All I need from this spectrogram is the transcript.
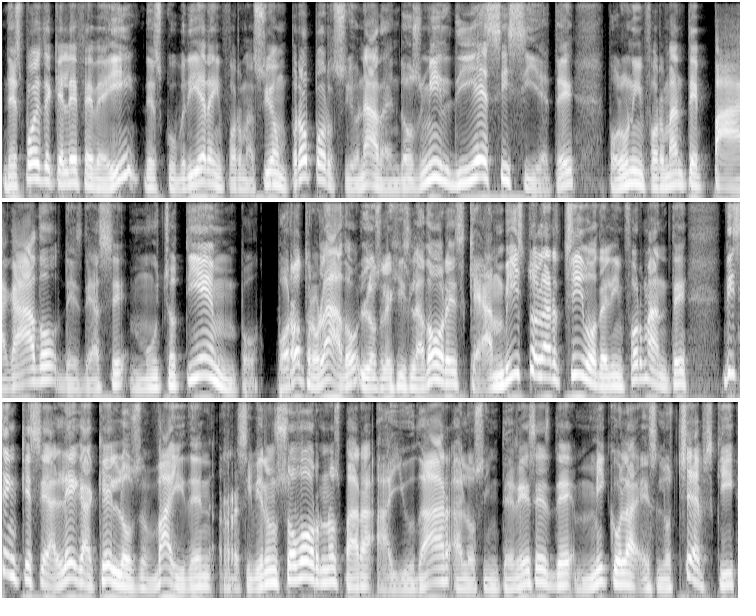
después de que el FBI descubriera información proporcionada en 2017 por un informante pagado desde hace mucho tiempo. Por otro lado, los legisladores que han visto el archivo del informante dicen que se alega que los Biden recibieron sobornos para ayudar a los intereses de Mykola Slochevsky,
